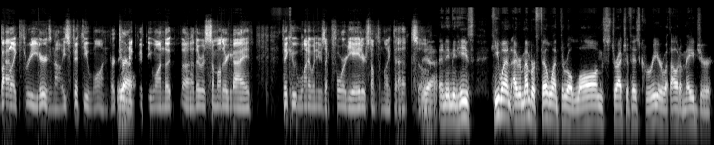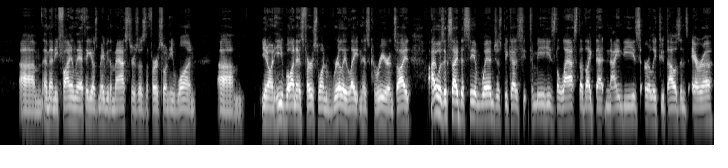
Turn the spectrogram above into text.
by like three years now. He's 51 or turning yeah. 51. That uh, there was some other guy, I think, who won it when he was like 48 or something like that. So yeah, and I mean he's he went. I remember Phil went through a long stretch of his career without a major, um, and then he finally, I think it was maybe the Masters was the first one he won. Um, you know, and he won his first one really late in his career, and so I, I was excited to see him win just because to me he's the last of like that '90s, early 2000s era.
